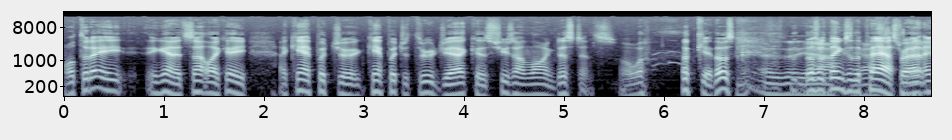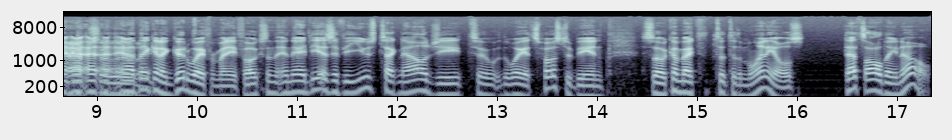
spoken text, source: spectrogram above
Well, today again, it's not like hey, I can't put you can't put you through Jack because she's on long distance. Well, what- okay, those uh, uh, As- those yeah, are things of the yeah. past, right? And, and- and I think in a good way for many folks. And, and the idea is if you use technology to the way it's supposed to be, and so come back to, to, to the millennials, that's all they know.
